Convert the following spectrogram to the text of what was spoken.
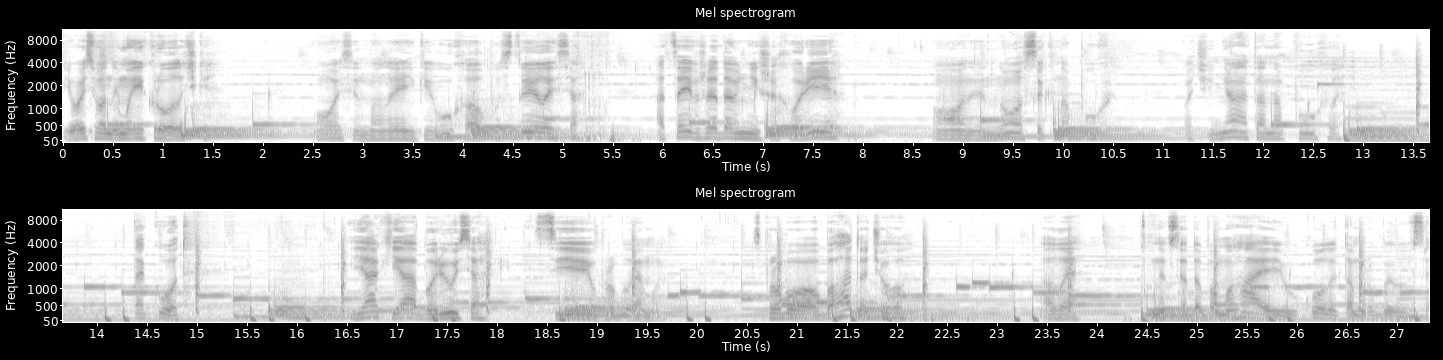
І ось вони мої кролички. Ось він маленький, вуха опустилися. А цей вже давніше хворіє. Он він носик напух, оченята напухли. Так от, як я борюся з цією проблемою. Спробував багато чого, але не все допомагає, і уколи там робив все.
